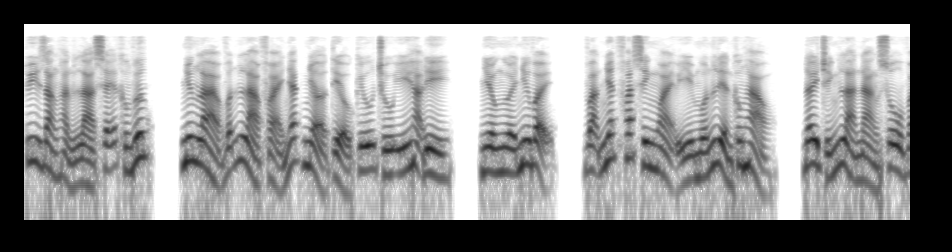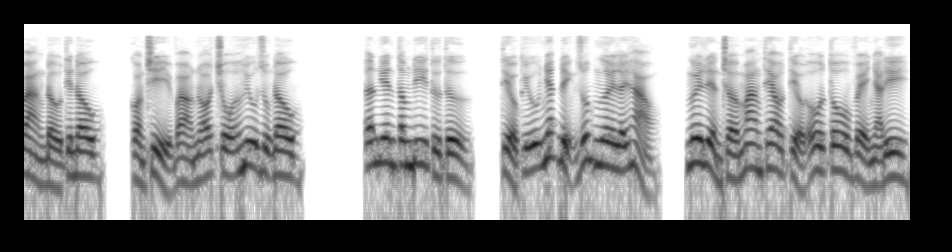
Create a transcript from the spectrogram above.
Tuy rằng hẳn là sẽ không vứt, nhưng là vẫn là phải nhắc nhở tiểu cứu chú ý hạ đi, nhiều người như vậy, vạn nhất phát sinh ngoài ý muốn liền không hảo, đây chính là nàng xô vàng đầu tiên đâu, còn chỉ vào nó chỗ hữu dụng đâu. Ân yên tâm đi từ từ, tiểu cứu nhất định giúp ngươi lấy hảo, ngươi liền chờ mang theo tiểu ô tô về nhà đi.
